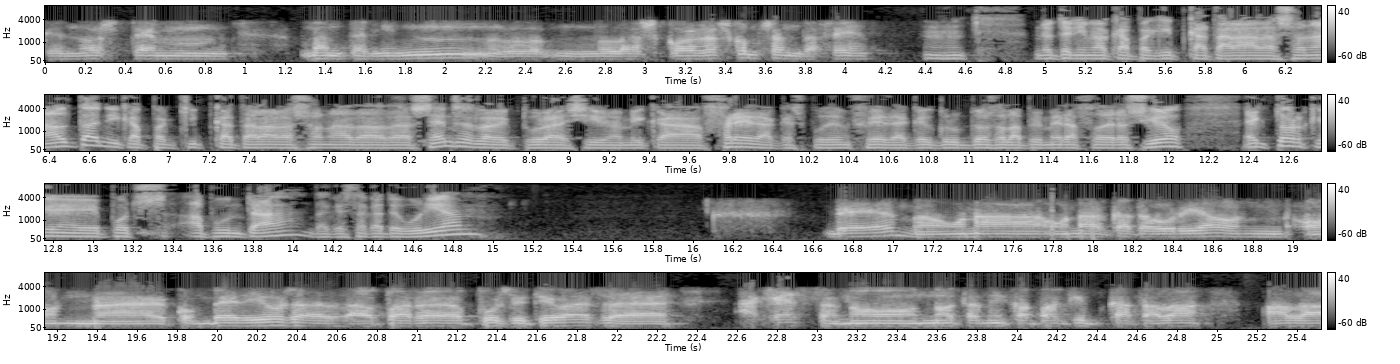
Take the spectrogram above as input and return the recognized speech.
que no estem mantenint les coses com s'han de fer. Mm -hmm. No tenim cap equip català de zona alta ni cap equip català de zona de descens. És la lectura així una mica freda que es podem fer d'aquest grup 2 de la primera federació. Héctor, què pots apuntar d'aquesta categoria? Bé, una, una categoria on, on eh, com bé dius, eh, la part positiva és eh, aquesta, no, no tenir cap equip català a la,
